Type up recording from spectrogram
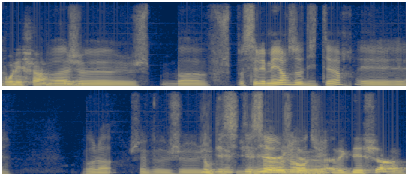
Pour les chats? Ouais, je, bah, c'est les meilleurs auditeurs et voilà, j'ai décidé ça aujourd'hui. Euh, avec des chats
